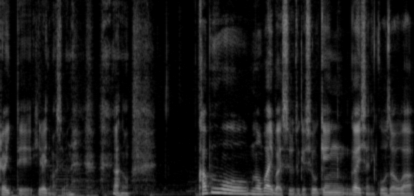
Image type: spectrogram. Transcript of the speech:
開いて開いてますよね。あの株をの売買するときは証券会社に口座は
